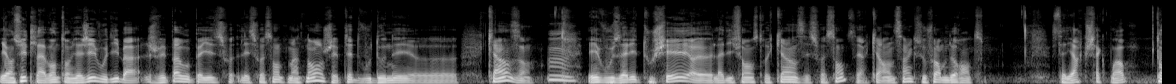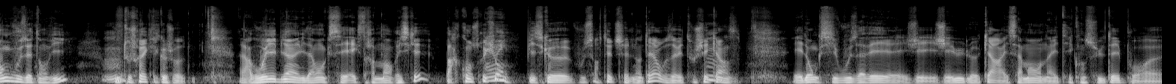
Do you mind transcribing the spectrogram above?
Et ensuite, la vente en viager vous dit, bah, je vais pas vous payer les 60 maintenant, je vais peut-être vous donner euh, 15 mm. et vous allez toucher euh, la différence entre 15 et 60, c'est-à-dire 45 sous forme de rente. C'est-à-dire que chaque mois, tant que vous êtes en vie, vous toucherez quelque chose. Alors vous voyez bien évidemment que c'est extrêmement risqué par construction, Eh oui. puisque vous sortez de chez le notaire, vous avez touché Mm. 15. Et donc si vous avez, j'ai eu le cas récemment, on a été consulté pour euh,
